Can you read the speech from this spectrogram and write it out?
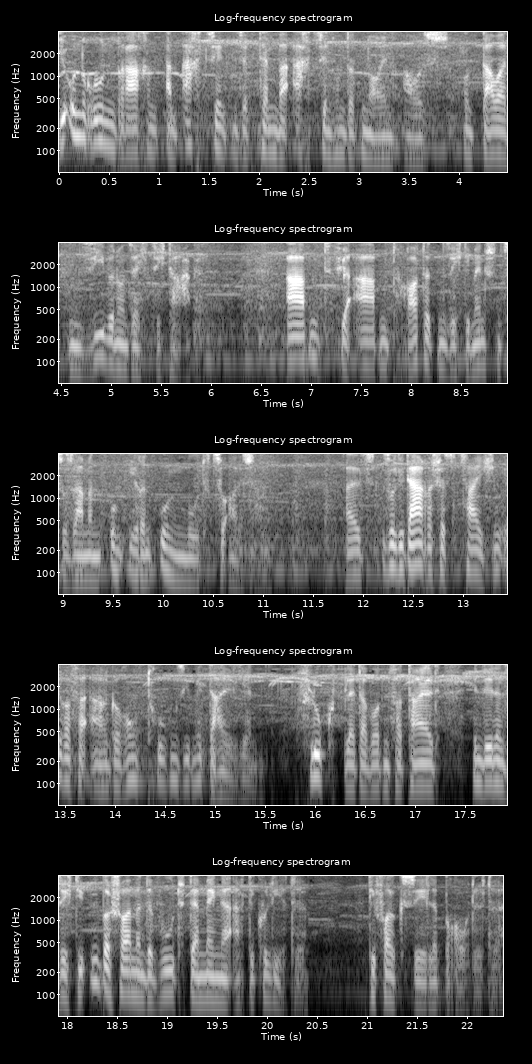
Die Unruhen brachen am 18. September 1809 aus und dauerten 67 Tage. Abend für Abend rotteten sich die Menschen zusammen, um ihren Unmut zu äußern. Als solidarisches Zeichen ihrer Verärgerung trugen sie Medaillen. Flugblätter wurden verteilt, in denen sich die überschäumende Wut der Menge artikulierte. Die Volksseele brodelte,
